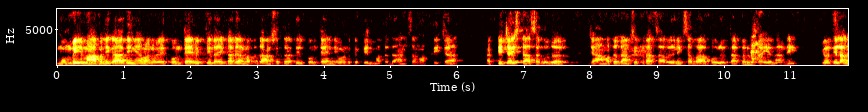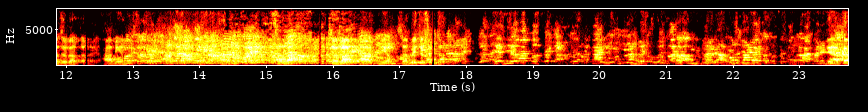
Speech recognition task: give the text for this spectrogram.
मुंबई महापालिका अधिनियम अन्वये कोणत्याही व्यक्तीला एखाद्या मतदान क्षेत्रातील कोणत्याही निवडणुकीतील मतदान समाप्तीच्या अठ्ठेचाळीस तास अगोदर ज्या मतदान क्षेत्रात सार्वजनिक सभा बोलवता भरवता येणार नाही किंवा तिला हजर राहता नाही हा नियम आहे. सभा सभा हा नियम सभेच्या संदर्भात. आता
